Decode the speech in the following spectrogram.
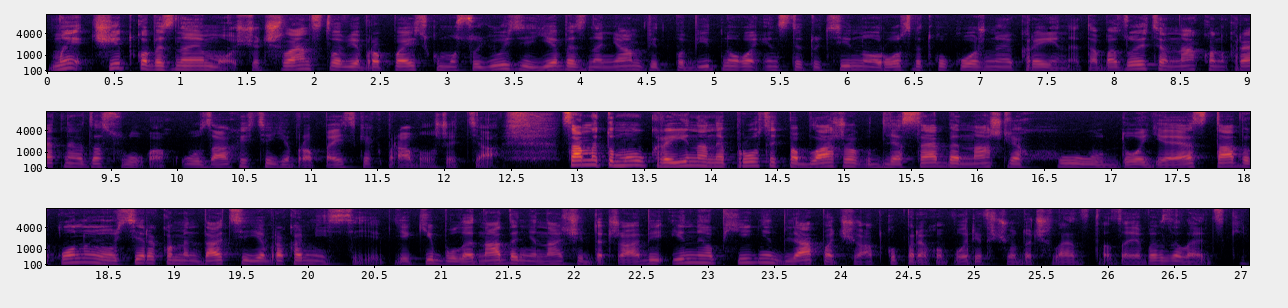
Ми чітко визнаємо, що членство в Європейському Союзі є визнанням відповідного інституційного розвитку кожної країни та базується на конкретних заслугах у захисті європейських правил життя. Саме тому Україна не просить поблажок для себе на шляху до ЄС та виконує усі рекомендації Єврокомісії, які були надані нашій державі і необхідні для початку переговорів щодо членства, заявив Зеленський.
